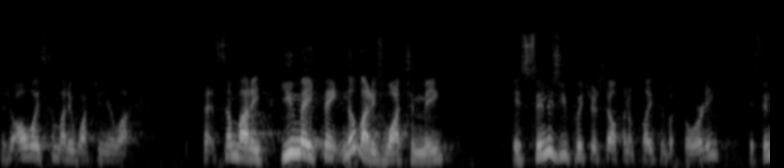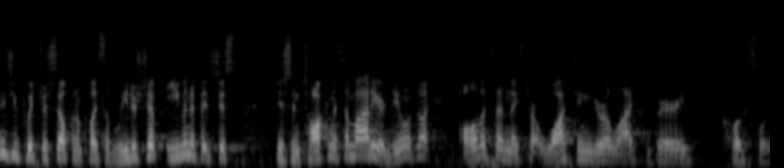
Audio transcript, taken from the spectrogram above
There's always somebody watching your life. That somebody, you may think, nobody's watching me. As soon as you put yourself in a place of authority, as soon as you put yourself in a place of leadership, even if it's just, just in talking to somebody or dealing with somebody, all of a sudden they start watching your life very closely.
